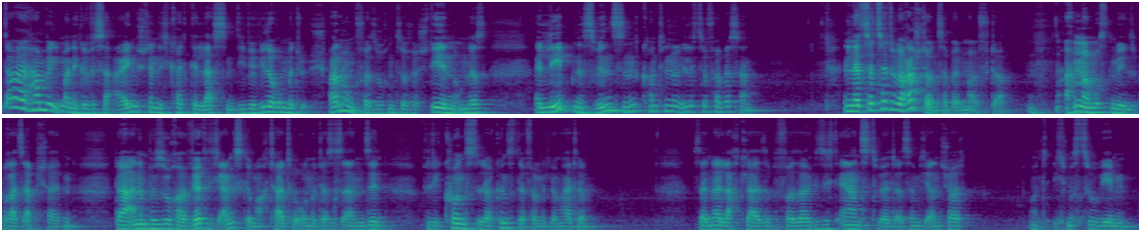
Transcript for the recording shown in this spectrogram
Dabei haben wir ihm eine gewisse Eigenständigkeit gelassen, die wir wiederum mit Spannung versuchen zu verstehen, um das Erlebnis Vincent kontinuierlich zu verbessern. In letzter Zeit überrascht er uns aber immer öfter. Einmal mussten wir ihn bereits abschalten, da er einem Besucher wirklich Angst gemacht hatte, ohne dass es einen Sinn für die Kunst- oder Künstlervermittlung hatte. Sander lacht leise, bevor sein Gesicht ernst wird, als er mich anschaut. Und ich muss zugeben,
